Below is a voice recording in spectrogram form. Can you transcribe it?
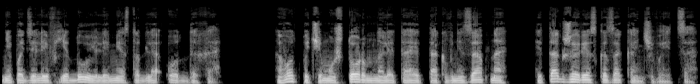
не поделив еду или место для отдыха. Вот почему шторм налетает так внезапно и так же резко заканчивается.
